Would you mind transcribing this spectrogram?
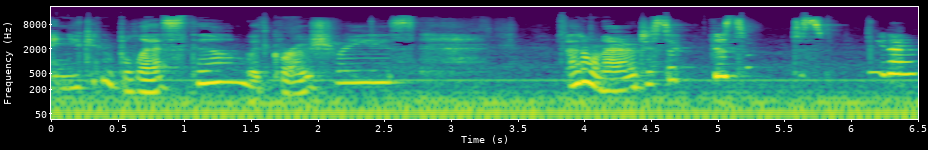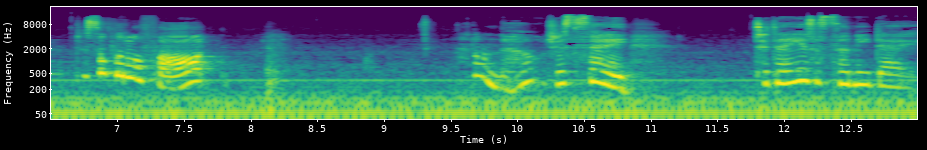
and you can bless them with groceries, I don't know, just a, just, just, you know, just a little thought. I don't know, just say, today is a sunny day.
